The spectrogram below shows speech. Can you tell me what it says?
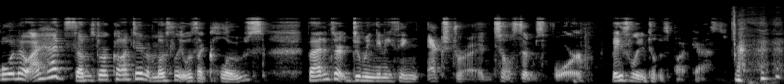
well no, I had some store content, but mostly it was like clothes. But I didn't start doing anything extra until Sims 4. Basically until this podcast.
